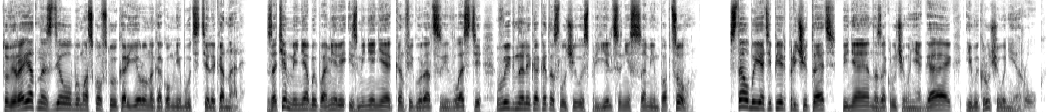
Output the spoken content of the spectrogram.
то, вероятно, сделал бы московскую карьеру на каком-нибудь телеканале. Затем меня бы по мере изменения конфигурации власти выгнали, как это случилось при Ельцине с самим Попцовым. Стал бы я теперь причитать, пеняя на закручивание гаек и выкручивание рук.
